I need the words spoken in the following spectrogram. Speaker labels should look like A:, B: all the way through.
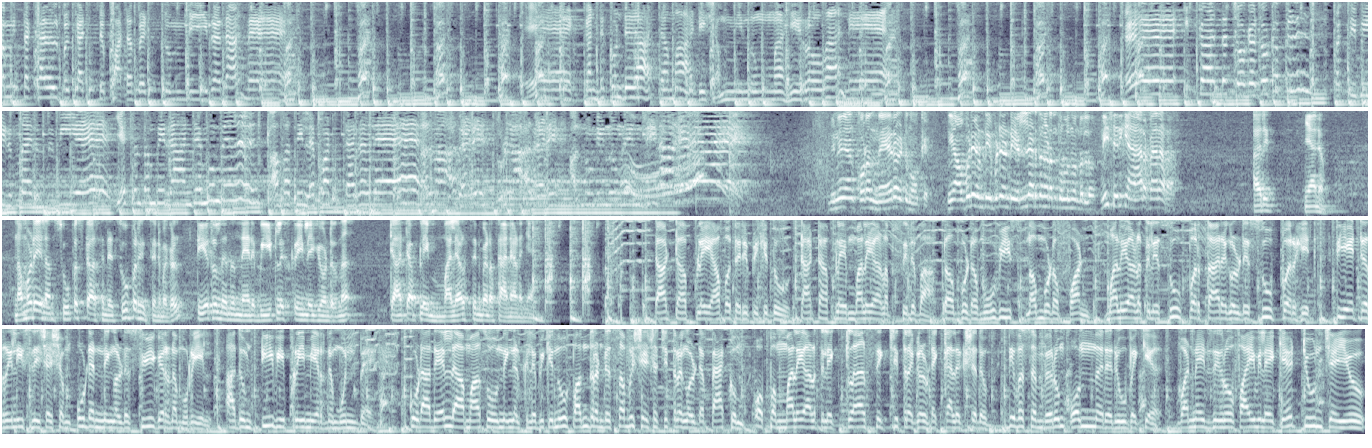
A: നട്ട് പടവെട്ടും വീരനാണ്
B: ഏ കണ്ടുകൊണ്ട് ആട്ടമാടി ഷമ്മിന്നും ഹീറോവാണ്
A: ഏ, ഇക്കാന്റെ ചൊക ചൊകപ്പിൽ തട്ടി വീഴുന്നായിരുന്നു നീയേ
B: ഏട്ടൻ തമ്പിരാന്റെ മുമ്പിൽ കവത്തിലെ പട്ടരല്ലേ
C: നിന്നെ ഞാൻ കുറെ നേരമായിട്ട് നോക്കേ നീ അവിടെ ഉണ്ട് ഇവിടെ ഉണ്ട് എല്ലായിടത്തും കടന്ന് തുള്ളുന്നുണ്ടല്ലോ. നീ ശരിക്കും ആരെ ഫാനാടാ?
D: ആര്? ഞാനോ? നമ്മുടെ എല്ലാം സൂപ്പർ സ്റ്റാർസിന്റെ സൂപ്പർ ഹിറ്റ് സിനിമകൾ തിയേറ്ററിൽ നിന്ന് നേരെ വീട്ടിലെ സ്ക്രീനിലേക്ക് കൊണ്ടുവരുന്ന ടാറ്റ പ്ലേ മലയാള സിനിമയുടെ ഫാനാണ് ഞാൻ.
E: ടാറ്റ പ്ലേ അവതരിപ്പിക്കുന്നു. Tata play Malayalam cinema. നമ്മുടെ മൂവീസ് നമ്മുടെ ഫൺ മലയാളത്തിലെ സൂപ്പർ താരങ്ങളുടെ സൂപ്പർ ഹിറ്റ്സ് തിയേറ്റർ റിലീസിന് ശേഷം ഉടൻ നിങ്ങളുടെ സ്വീകരണ മുറിയിൽ. അതും ടി വി പ്രീമിയറിന് മുൻപേ. കൂടാതെ എല്ലാ മാസവും നിങ്ങൾക്ക് ലഭിക്കുന്നു പന്ത്രണ്ട് സവിശേഷ ചിത്രങ്ങളുടെ പാക്കും. ഒപ്പം മലയാളത്തിലെ ക്ലാസിക് ചിത്രങ്ങളുടെ കളക്ഷനും ദിവസം വെറും ഒന്നര രൂപയ്ക്ക്. വൺ എയ്റ്റ് സീറോ ഫൈവിലേക്ക് ട്യൂൺ ചെയ്യൂ.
